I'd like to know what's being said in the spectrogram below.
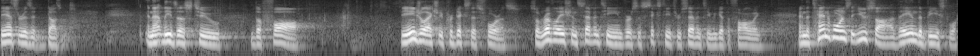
The answer is it doesn't. And that leads us to the fall. The angel actually predicts this for us. So, in Revelation 17, verses 16 through 17, we get the following And the ten horns that you saw, they and the beast will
